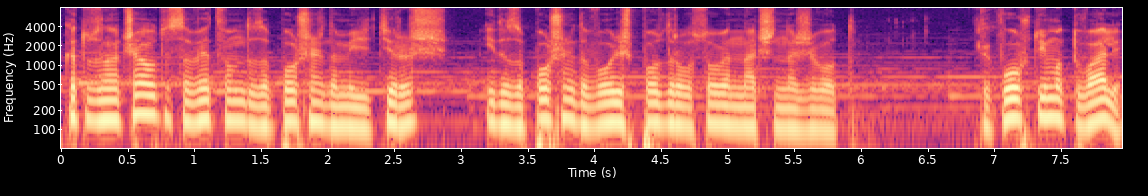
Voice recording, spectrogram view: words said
като за начало те съветвам да започнеш да медитираш и да започнеш да водиш по-здравословен начин на живот. Какво общо има това ли?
